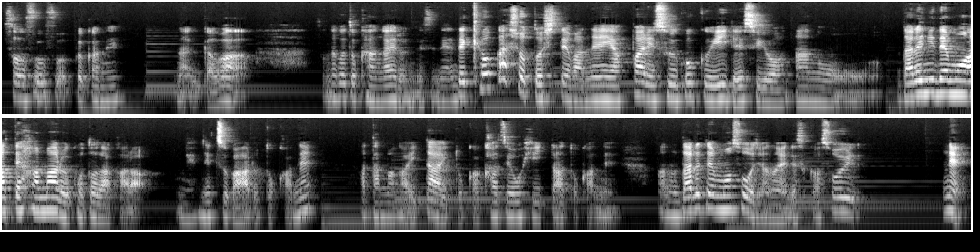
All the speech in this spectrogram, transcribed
そうそうそうとかね。なんかまあ、そんなこと考えるんですね。で、教科書としてはね、やっぱりすごくいいですよ。あの、誰にでも当てはまることだから、ね、熱があるとかね、頭が痛いとか、風邪をひいたとかね、あの、誰でもそうじゃないですか。そういう、ね、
